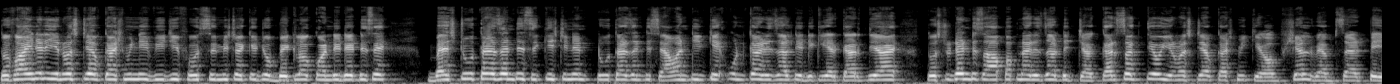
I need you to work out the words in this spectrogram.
तो फाइनली यूनिवर्सिटी ऑफ़ कश्मीर ने बीजी फ़र्स्ट सेमिस्टर के जो बैकलॉग कैंडिडेट से बेस्ट 2016 एंड 2017 के उनका रिज़ल्ट डिक्लेयर कर दिया है। तो स्टूडेंट्स आप अपना रिज़ल्ट चेक कर सकते हो यूनिवर्सिटी ऑफ़ कश्मीर की ऑफिशियल वेबसाइट पे।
